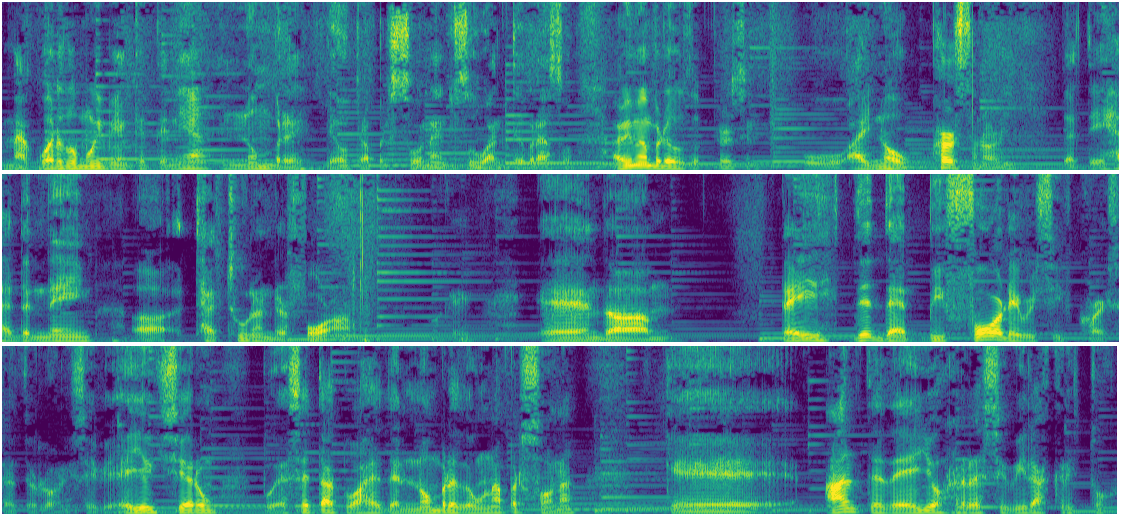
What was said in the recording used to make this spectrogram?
me acuerdo muy bien que tenía el nombre de otra persona en su antebrazo. I remember there was a person who I know personally that they had the name uh, tattooed on their forearm. And um, they did that before they received Christ as their Lord and Savior. Ellos hicieron pues, ese tatuaje del nombre de una persona que antes de ellos recibir a Cristo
